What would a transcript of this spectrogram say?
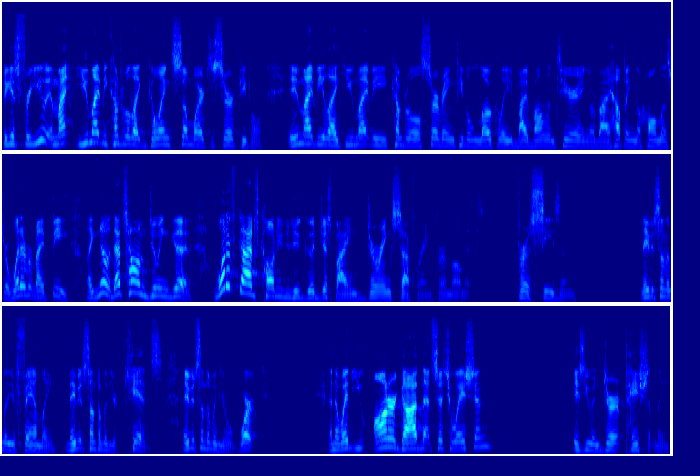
Because for you, it might, you might be comfortable like going somewhere to serve people. It might be like you might be comfortable serving people locally by volunteering or by helping the homeless or whatever it might be. Like, no, that's how I'm doing good. What if God's called you to do good just by enduring suffering for a moment, for a season? Maybe it's something with your family. Maybe it's something with your kids. Maybe it's something with your work. And the way that you honor God in that situation is you endure it patiently.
